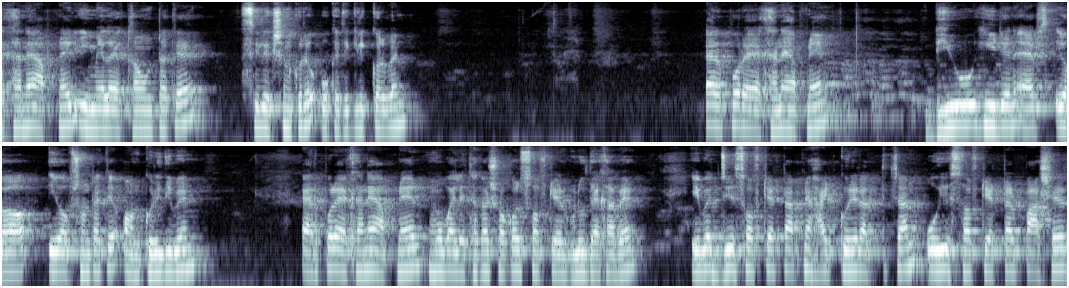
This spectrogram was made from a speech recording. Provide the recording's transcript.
এখানে আপনার ইমেল অ্যাকাউন্টটাকে সিলেকশন করে ওকেতে ক্লিক করবেন। এরপরে এখানে আপনি ভিউ হিডেন অ্যাপস এই অপশনটাকে অন করে দিবেন। এরপরে এখানে আপনার মোবাইলে থাকা সকল সফটওয়্যারগুলো দেখাবে। এবার যে সফটওয়্যারটা আপনি হাইড করে রাখতে চান, ওই সফটওয়্যারটার পাশের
